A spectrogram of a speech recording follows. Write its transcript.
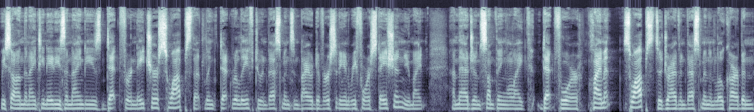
We saw in the 1980s and 90s debt for nature swaps that linked debt relief to investments in biodiversity and reforestation. You might imagine something like debt for climate swaps to drive investment in low carbon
